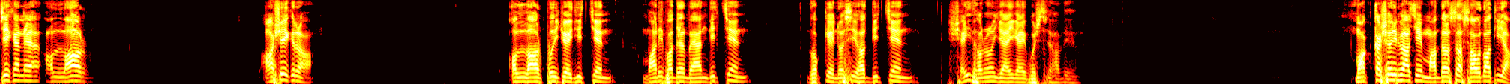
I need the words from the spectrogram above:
যেখানে আল্লাহর আশেকরা আল্লাহর পরিচয় দিচ্ছেন, মারিফাতের বয়ান দিচ্ছেন, লোককে নসিহত দিচ্ছেন, সেই ধরনের জায়গায় বসতে হবে। মক্কা শরীফে আছে, মাদ্রাসা সাউদাতিয়া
